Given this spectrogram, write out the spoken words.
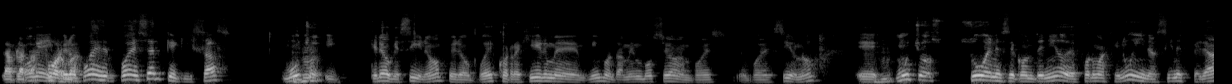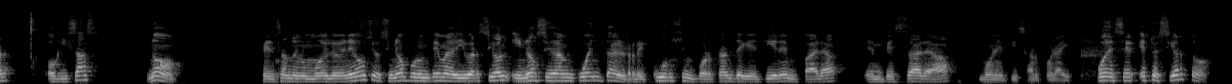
la plataforma. pero puede, puede ser que quizás muchos, y creo que sí, ¿no? Pero puedes corregirme, mismo también vos, Seba, me puedes, me decir, ¿no? Eh, muchos suben ese contenido de forma genuina, sin esperar, o quizás no pensando en un modelo de negocio, sino por un tema de diversión y no se dan cuenta del recurso importante que tienen para empezar a monetizar por ahí. ¿Puede ser? ¿Esto es cierto?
